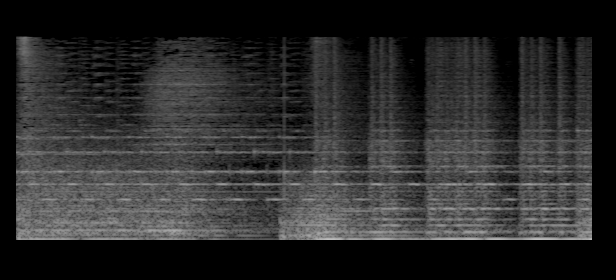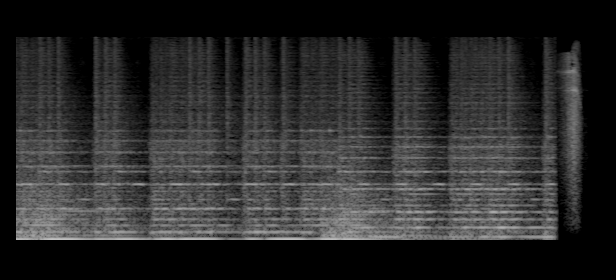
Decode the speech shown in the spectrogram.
Bye.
